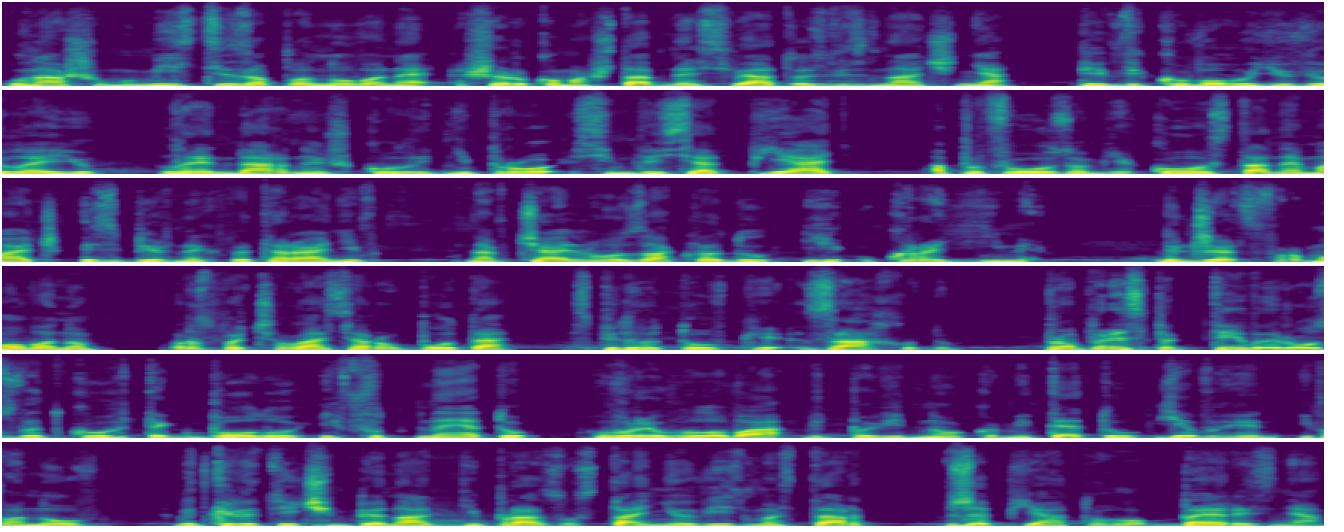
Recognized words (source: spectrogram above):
у нашому місті заплановане широкомасштабне свято з відзначення піввікового ювілею легендарної школи Дніпро 75 апофеозом якого стане матч збірних ветеранів навчального закладу і України. Бюджет сформовано, розпочалася робота з підготовки заходу. Про перспективи розвитку текболу і футнету говорив голова відповідного комітету Євген Іванов. Відкритий чемпіонат Дніпра з останнього візьме старт вже 5 березня.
